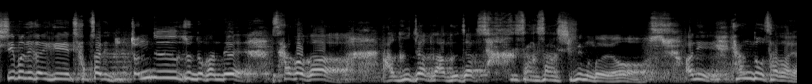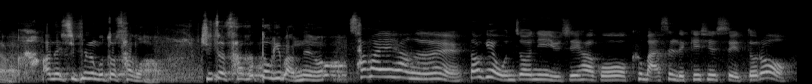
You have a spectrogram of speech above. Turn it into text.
씹으니까 이게 찹쌀이 쫀득쫀득한데 사과가 아그작 아그작 삭삭삭 씹히는 거예요. 아니 향도 사과향, 안에 씹히는 것도 사과. 진짜 사과 떡이 맞네요. 사과의 향을 떡에 온전히 유지하고 그 맛을 느끼실 수 있도록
